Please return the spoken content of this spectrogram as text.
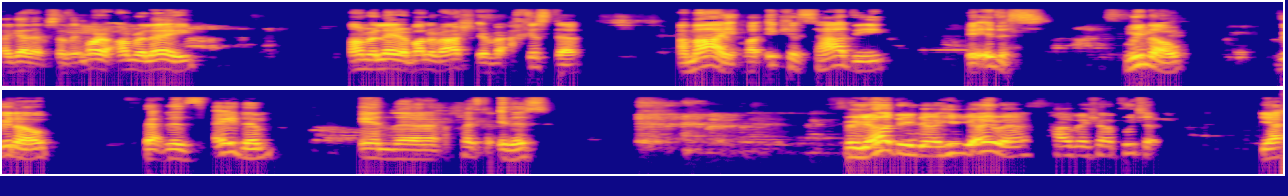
I get that. So the Gemara Amrele, Amrele Rabban Rashi Achista, Amai Ha'ikasadi Be'idis. We know, we know that there's Adam in uh, a place like Idis. Yeah,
